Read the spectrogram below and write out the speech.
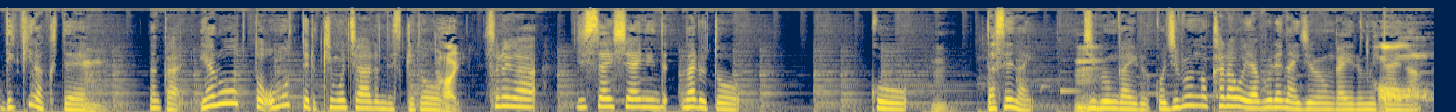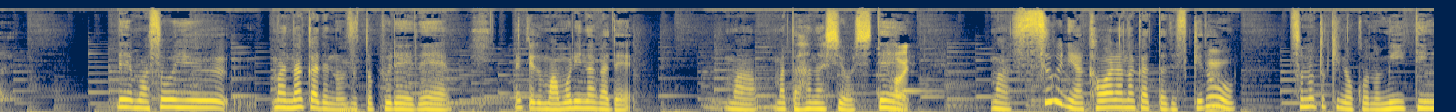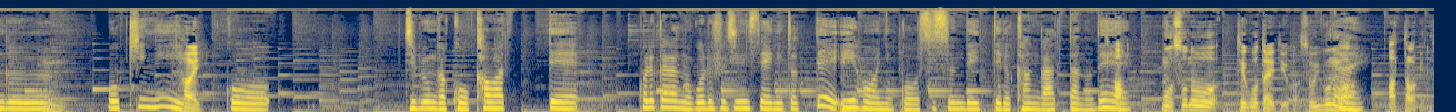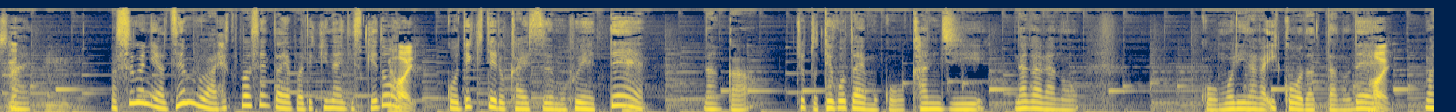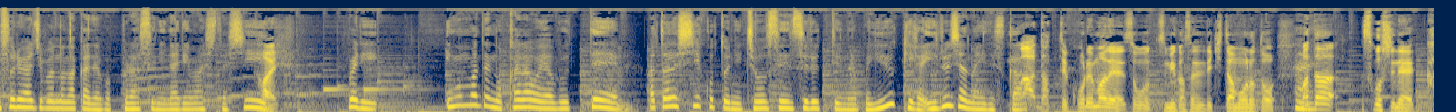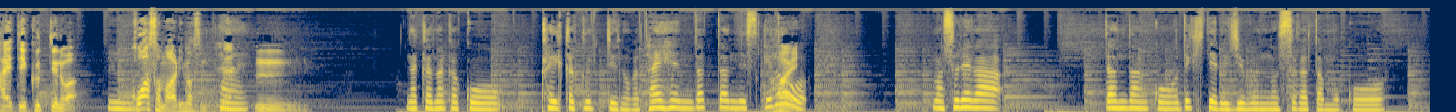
できなくて、うん。なんかやろうと思ってる気持ちはあるんですけど、はい。それが実際試合になるとこうん。う出せないうん。自分がいる、こう自分の殻を破れない自分がいるみたいな。はで、まあ、そういう、まあ、中でのずっとプレーでだけどまあ森永で、まあ、また話をして、はい。まあ、すぐには変わらなかったですけど、うん。その時のこのミーティンうグんを機に、はい。こう自分がこう変わってこれからのゴルフ人生にとってん。いい方にこう進んでいってる感があったので、あまもうその手応えというかそういうものははい。あったわけですね、はい。あ、すぐには全部は100%はやっぱできないですけど、こうできてる回数も増えて、うん。なんかちょっと手応えもこう感じながらのこう森永以降だったので、はい。まあ、それは自分の中ではプラスになりましたし、はい。やっぱり今までの殻を破って、うん。新しいことに挑戦するっていうのはやっぱ勇気がいるじゃないですか、まあだってこれまでそう積み重ねてきたものとはい。また少しね変えていくっていうのはうん、怖さもありますもんね、はい。うん。なかなかこう改革っていうのが大変だったんですけど、はいまあ、それがだんだんこうできてる自分の姿もこ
